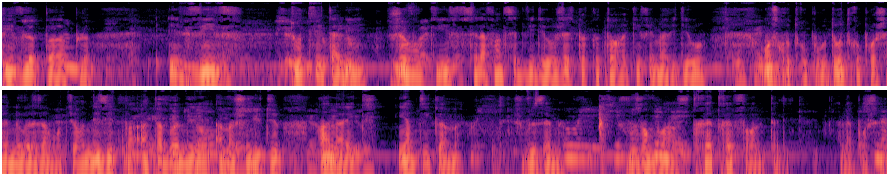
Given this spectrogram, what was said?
vive le peuple et vive toute l'Italie. Je vous kiffe, c'est la fin de cette vidéo. J'espère que tu auras kiffé ma vidéo. On se retrouve pour d'autres prochaines nouvelles aventures. N'hésite pas à t'abonner à ma chaîne YouTube, un like et un petit com. Je vous aime. Je vous embrasse très très fort l'Italie. À la prochaine.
